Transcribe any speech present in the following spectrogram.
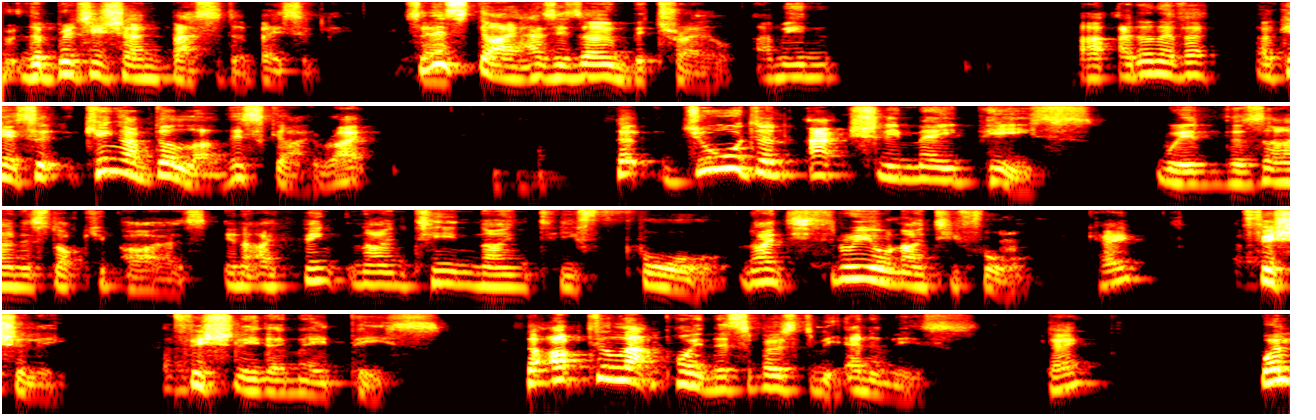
the British ambassador, basically. So Yeah. this guy has his own betrayal. I mean, I, I don't know if okay. So King Abdullah, this guy, right? So Jordan actually made peace with the Zionist occupiers in I think 1994, 93 or 94. Okay, officially. officially they made peace. So up till that point, they're supposed to be enemies. Okay. Well,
